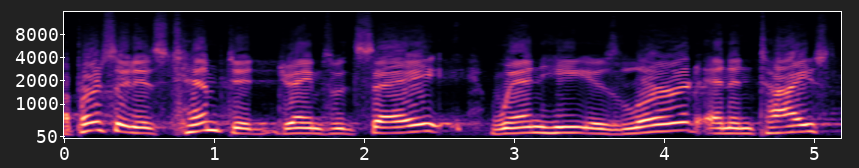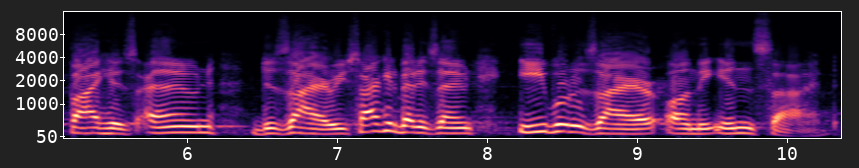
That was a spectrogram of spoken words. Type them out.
A person is tempted, James would say, when he is lured and enticed by his own desire. He's talking about his own evil desire on the inside.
